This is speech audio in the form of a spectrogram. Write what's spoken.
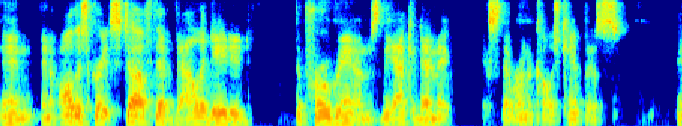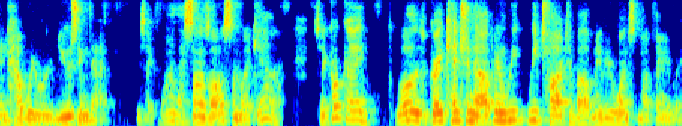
and, and all this great stuff that validated the programs and the academics that were on a college campus and how we were using that. He's like, wow, that sounds awesome. I'm like, yeah. It's like, okay, well, it was great catching up. And we, we talked about maybe once a month anyway.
